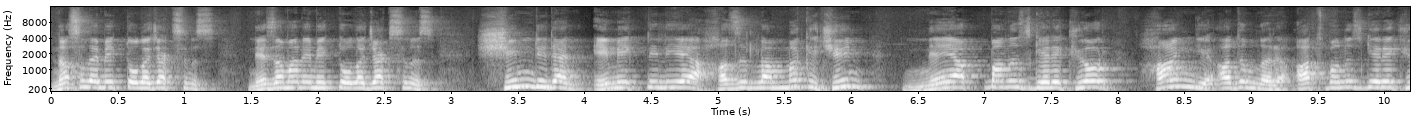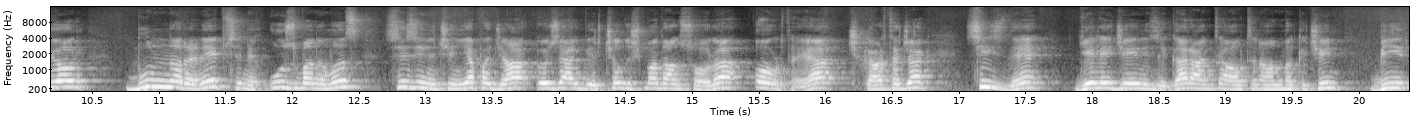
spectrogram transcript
Nasıl emekli olacaksınız? Ne zaman emekli olacaksınız? Şimdiden emekliliğe hazırlanmak için ne yapmanız gerekiyor? Hangi adımları atmanız gerekiyor? Bunların hepsini uzmanımız sizin için yapacağı özel bir çalışmadan sonra ortaya çıkartacak. Siz de geleceğinizi garanti altına almak için bir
